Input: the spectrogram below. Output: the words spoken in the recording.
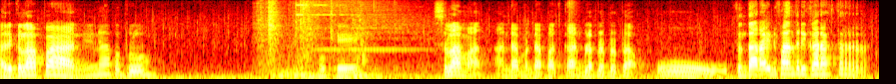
Hari ke-8. Ini apa, Bro? Oke. Selamat, Anda mendapatkan bla bla bla bla. Oh, tentara infanteri karakter.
